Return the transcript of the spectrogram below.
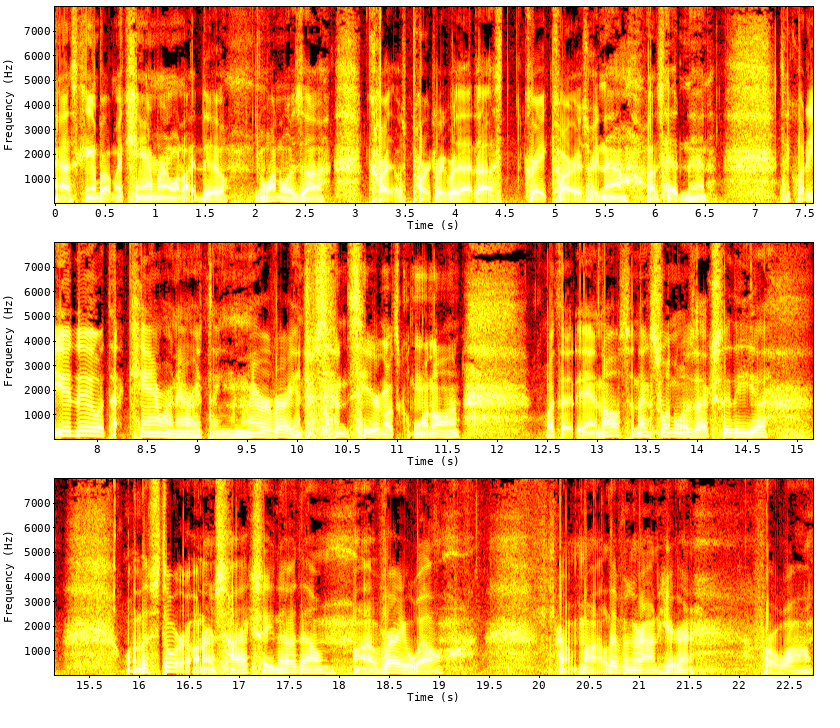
asking about my camera and what I do. One was a car that was parked right where that uh, gray car is right now. I was heading in. It's like, what do you do with that camera and everything? And they were very interested in hearing what's going on with it. And also, next one was actually the uh, one of the store owners. I actually know them uh, very well from uh, living around here for a while.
